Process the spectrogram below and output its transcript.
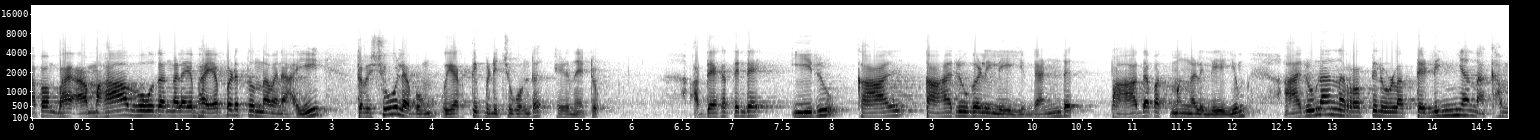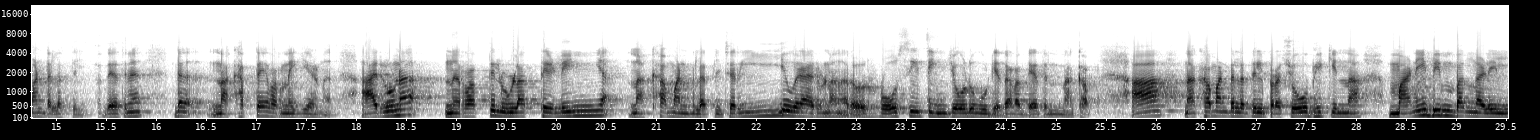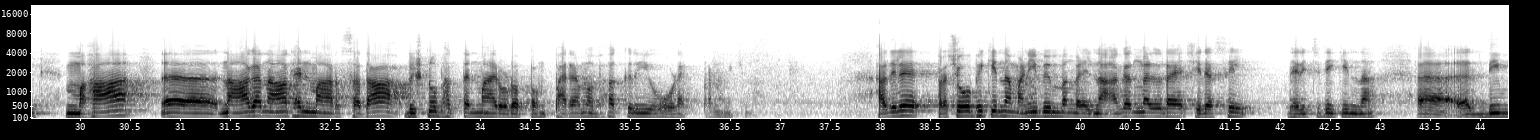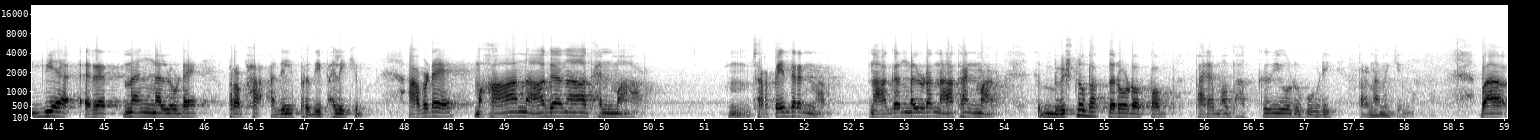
അപ്പം മഹാഭൂതങ്ങളെ ഭയപ്പെടുത്തുന്നവനായി തൃശൂലവും ഉയർത്തിപ്പിടിച്ചുകൊണ്ട് എഴുന്നേറ്റു. അദ്ദേഹത്തിന്റെ ഇരു കാൽ താരുകളിലെയും രണ്ട് പാദപത്മങ്ങളിലെയും അരുണ നിറത്തിലുള്ള തെളിഞ്ഞ നഖമണ്ഡലത്തിൽ അദ്ദേഹത്തിന് നഖത്തെ വർണിക്കുകയാണ്. അരുണ നിറത്തിലുള്ള തെളിഞ്ഞ നഖമണ്ഡലത്തിൽ ചെറിയ ഒരു അരുണ നിറം ഒരു റോസി ടിഞ്ചോട് കൂടിയതാണ് അദ്ദേഹത്തിന്റെ നഖം. ആ നഖമണ്ഡലത്തിൽ പ്രശോഭിക്കുന്ന മണിബിംബങ്ങളിൽ മഹാ നാഗനാഥന്മാർ സദാ വിഷ്ണുഭക്തന്മാരോടൊപ്പം പരമഭക്തിയോടെ പ്രണമിക്കുന്നു. അതിൽ പ്രശോഭിക്കുന്ന മണിബിംബങ്ങളിൽ നാഗങ്ങളുടെ ശിരസിൽ ധരിച്ചിരിക്കുന്ന ദിവ്യ രത്നങ്ങളുടെ പ്രഭ അതിൽ പ്രതിഫലിക്കും. അവിടെ മഹാനാഗനാഥന്മാർ സർപ്പേന്ദ്രന്മാർ നാഗങ്ങളുടെ നാഥന്മാർ വിഷ്ണു ഭക്തരോടൊപ്പം പരമഭക്തിയോടുകൂടി പ്രണമിക്കുന്നു.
